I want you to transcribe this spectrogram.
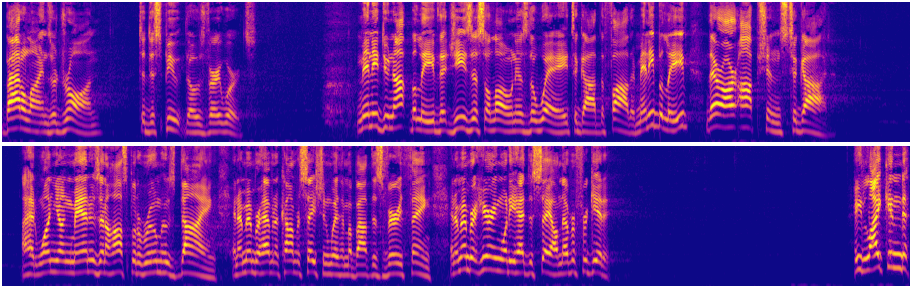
Battle lines are drawn to dispute those very words. Many do not believe that Jesus alone is the way to God the Father. Many believe there are options to God. I had one young man who's in a hospital room who's dying, and I remember having a conversation with him about this very thing. And I remember hearing what he had to say. I'll never forget it. He likened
